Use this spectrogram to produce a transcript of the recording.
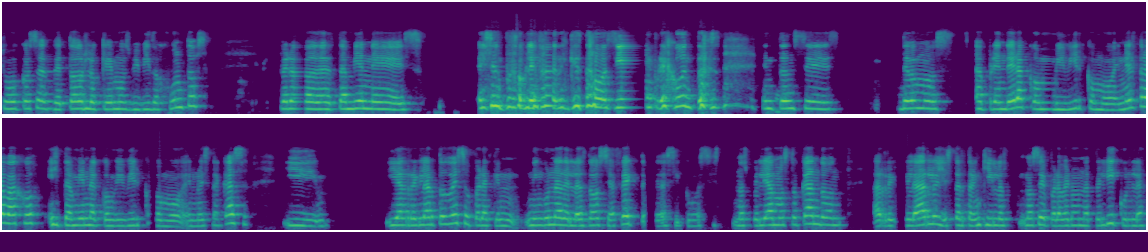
como cosa de todo lo que hemos vivido juntos, pero también es, es el problema de que estamos siempre juntos. Entonces, debemos aprender a convivir como en el trabajo y también a convivir como en nuestra casa. Y y arreglar todo eso para que ninguna de las dos se afecte, así como si nos peleamos tocando, arreglarlo y estar tranquilos, no sé, para ver una película.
